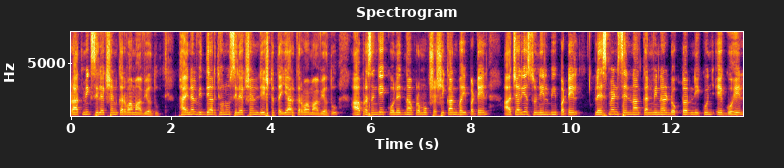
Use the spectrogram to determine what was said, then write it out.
પ્રાથમિક સિલેક્શન કરવામાં આવ્યું હતું. ફાઇનલ વિદ્યાર્થીઓનું સિલેક્શન લિસ્ટ તૈયાર કરવામાં આવ્યું હતું. આ પ્રસંગે કોલેજના પ્રમુખ શશિકાંતભાઈ પટેલ, આચાર્ય સુનિલ બી પટેલ, પ્લેસમેન્ટ સેલના convener doctor Nikunj A Gohil,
